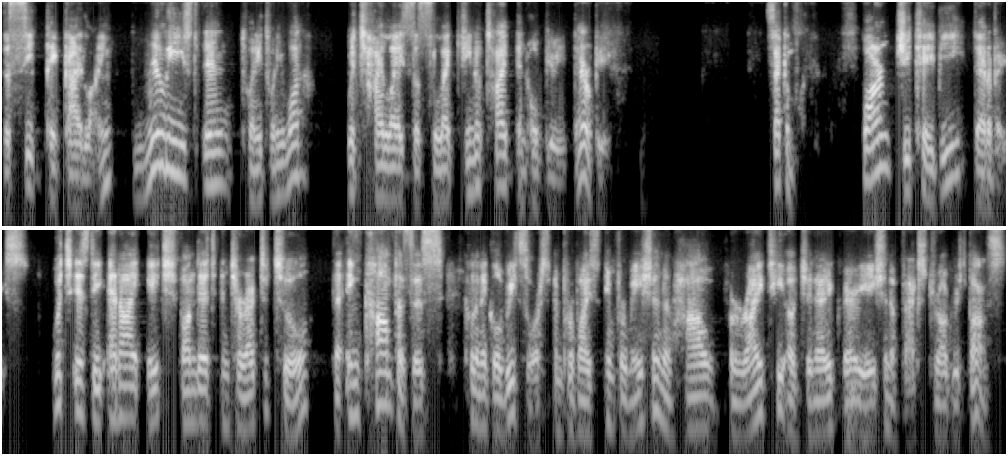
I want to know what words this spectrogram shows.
the CPIC guideline released in 2021 which highlights the select genotype and opioid therapy. Second one, Pharm GKB database, which is the NIH-funded interactive tool that encompasses clinical resource and provides information on how variety of genetic variation affects drug response.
